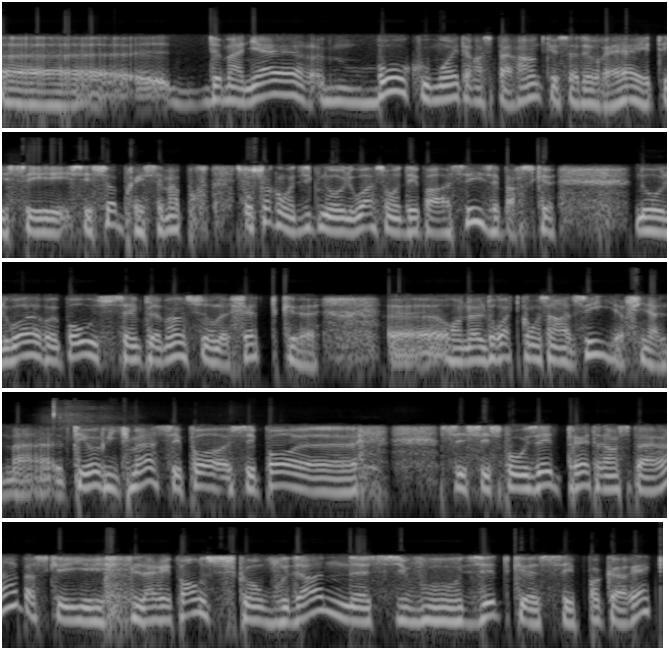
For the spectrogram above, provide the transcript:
euh, de manière beaucoup moins transparente que ça devrait être. Et c'est ça précisément. Pour, c'est pour ça qu'on dit que nos lois sont dépassées. C'est parce que nos lois reposent simplement sur le fait que on a le droit de consentir finalement. Théoriquement, c'est pas c'est pas c'est supposé être très transparent parce que la réponse qu'on vous donne, si vous dites que c'est pas correct,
